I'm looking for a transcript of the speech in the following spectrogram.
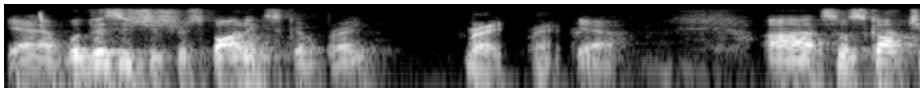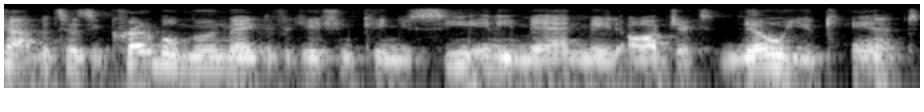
Yeah. Well, this is just your spotting scope, right? Right, right. Yeah. Uh, so Scott Chapman says, incredible moon magnification. Can you see any man-made objects? No, you can't.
